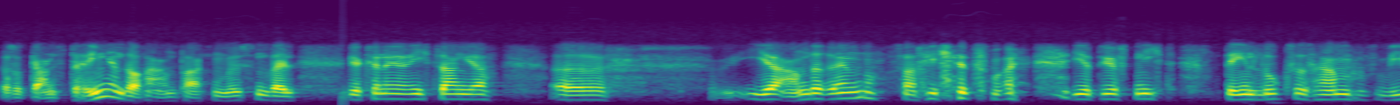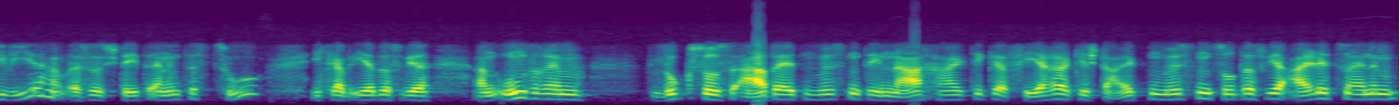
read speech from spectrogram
also ganz dringend auch anpacken müssen, weil wir können ja nicht sagen, ja, äh, ihr anderen, sage ich jetzt mal, ihr dürft nicht den Luxus haben wie wir. Also es steht einem das zu. Ich glaube eher, dass wir an unserem Luxus arbeiten müssen, den nachhaltiger, fairer gestalten müssen, so dass wir alle zu einem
